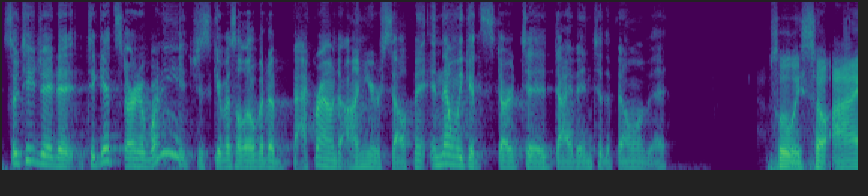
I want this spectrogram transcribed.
So, TJ, to, to get started, why don't you just give us a little bit of background on yourself and then we could start to dive into the film a bit? Absolutely. So I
